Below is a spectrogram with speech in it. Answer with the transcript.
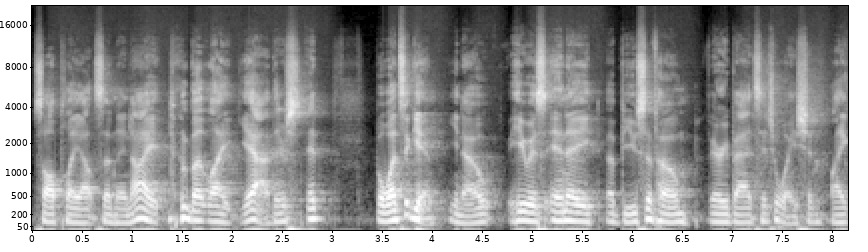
saw play out sunday night but like yeah there's it but once again you know he was in a abusive home very bad situation. Like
